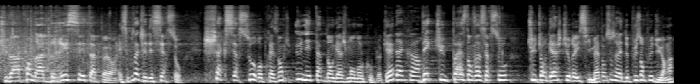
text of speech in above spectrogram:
Tu vas apprendre à dresser ta peur. Et c'est pour ça que j'ai des cerceaux. Chaque cerceau représente une étape d'engagement dans le couple, ok D'accord. Dès que tu passes dans un cerceau, tu t'engages, tu réussis. Mais attention, ça va être de plus en plus dur. hein.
